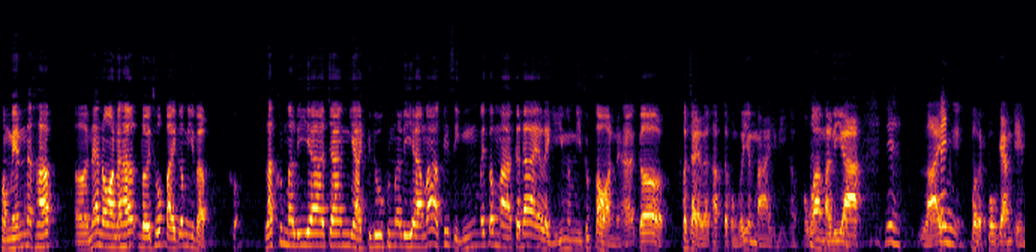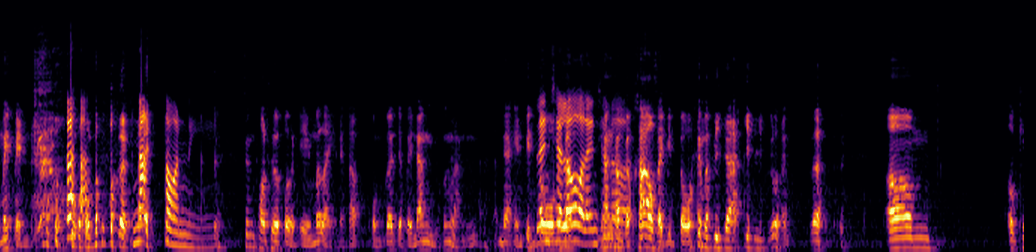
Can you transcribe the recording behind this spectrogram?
ค่ะมีคอมเมนต์นะครับเออแน่นอนนะฮะโดยทั่วไปก็มีแบบรักคุณมาริยาจังอยากจะดูคุณมาริยามากพี่สิงห์ไม่ต้องมาก็ได้อะไรอย่างงี้มันมีทุกตอนนะฮะก็เข้าใจแล้วครับ แต่ผมก็ยังมาอยู่ดีครับ เพราะว่ามาริยาเนี่ยไลเป็ฟ์นเปิดโปรแกรมเองไม่เป็นผมต้องเปิดณให้ตอนนี้ ซึ่งพอเธอเปิดเองเมื่อไหร่นะครับ ผมก็จะไปนั่งอยู่ข้างหลังเนี่ยเห็นปิ่นโตเล่นไหมเชคลโลรับเล่นเชลนั่งโลทำกับข้าวใส่ปิ่นโตให้มาริยากินอยู่ข้างหลังเอออืมโอเค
